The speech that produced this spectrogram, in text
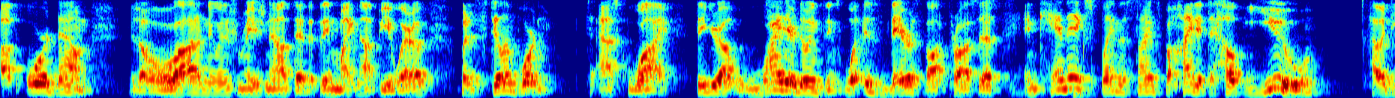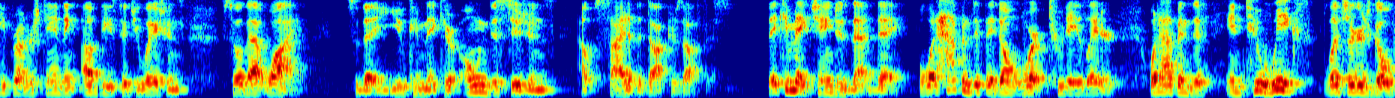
up or down. There's a lot of new information out there that they might not be aware of, but it's still important to ask why. Figure out why they're doing things. What is their thought process? And can they explain the science behind it to help you have a deeper understanding of these situations so that why? So that you can make your own decisions outside of the doctor's office. They can make changes that day. But what happens if they don't work two days later? What happens if in two weeks blood sugars go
